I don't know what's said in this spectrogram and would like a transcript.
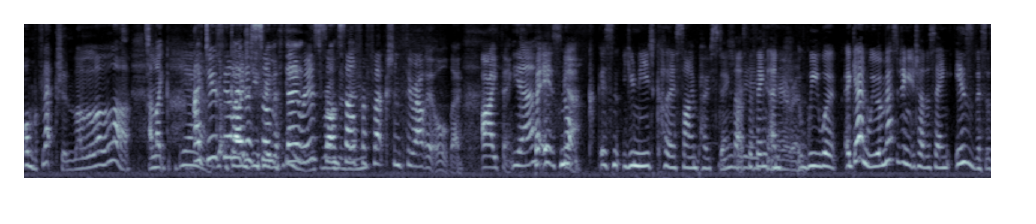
on reflection. La la la la. la. And like Yeah. I do feel like there's some, the there themes is some self-reflection throughout it all, though. I think. yeah. But it's not. It's you need clear signposting. That's the really thing. And we were again, we were messaging each other saying, "Is this a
